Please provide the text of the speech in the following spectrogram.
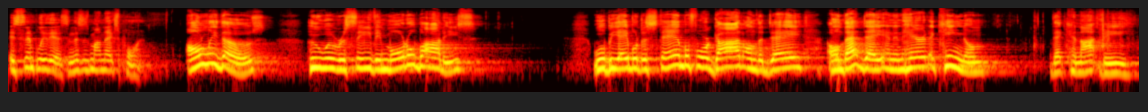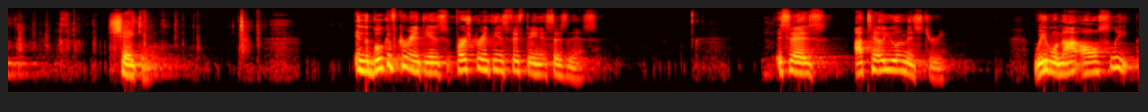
is simply this, and this is my next point. Only those who will receive immortal bodies will be able to stand before God on the day on that day and inherit a kingdom that cannot be shaken. In the book of Corinthians, 1 Corinthians 15, it says this. It says, I tell you a mystery. We will not all sleep,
